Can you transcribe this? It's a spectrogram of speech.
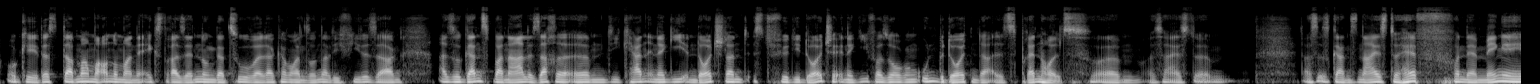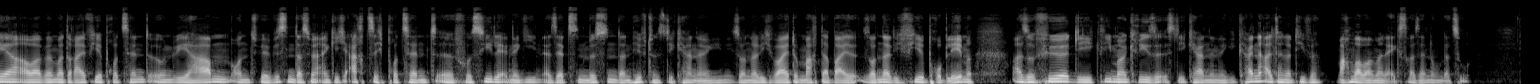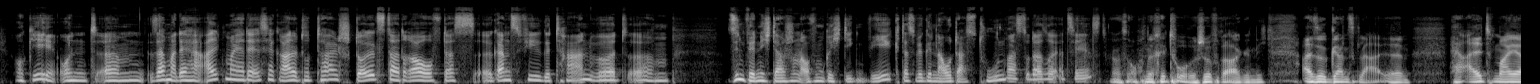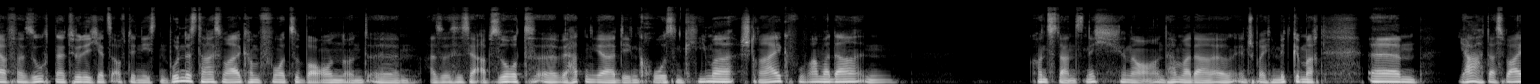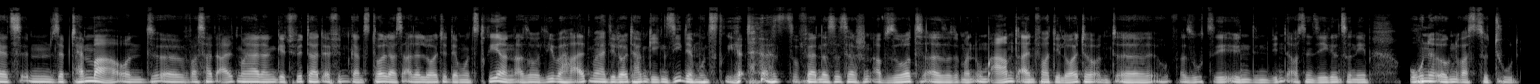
okay, das, da machen wir auch nochmal eine extra Sendung dazu, weil da kann man sonderlich viel sagen. Also ganz banale Sache, ähm, die Kernenergie in Deutschland ist für die deutsche Energieversorgung unbedeutender als Brennholz. Ähm, das heißt, ähm, das ist ganz nice to have von der Menge her, aber wenn wir drei, vier Prozent irgendwie haben und wir wissen, dass wir eigentlich 80 Prozent äh, fossile Energien ersetzen müssen, dann hilft uns die Kernenergie nicht sonderlich weit und macht dabei sonderlich viel Probleme. Also für die Klimakrise ist die Kernenergie keine Alternative. Machen wir aber mal eine extra Sendung dazu. Okay, und ähm, sag mal, der Herr Altmaier, der ist ja gerade total stolz darauf, dass äh, ganz viel getan wird. Ähm, sind wir nicht da schon auf dem richtigen Weg, dass wir genau das tun, was du da so erzählst? Das ist auch eine rhetorische Frage, nicht? Also ganz klar, äh, Herr Altmaier versucht natürlich jetzt auf den nächsten Bundestagswahlkampf vorzubauen und äh, also es ist ja absurd. Äh, wir hatten ja den großen Klimastreik. Wo waren wir da? In Konstanz, nicht? Genau. Und haben wir da äh, entsprechend mitgemacht. Ähm, ja, das war jetzt im September und äh, was hat Altmaier dann getwittert? Er findet ganz toll, dass alle Leute demonstrieren. Also, lieber Herr Altmaier, die Leute haben gegen Sie demonstriert. Insofern, das ist ja schon absurd. Also, man umarmt einfach die Leute und äh, versucht sie in den Wind aus den Segeln zu nehmen, ohne irgendwas zu tun.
